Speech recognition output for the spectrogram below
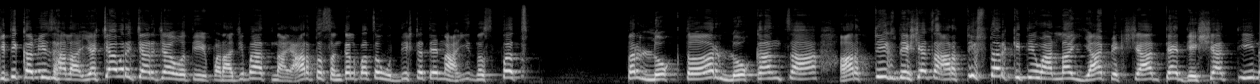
किती कमी झाला याच्यावर चर्चा होती. पण अजिबात नाही. अर्थसंकल्पाचं उद्दिष्ट ते नाही नसतंच. तर लोक तर लोकांचा आर्थिक देशाचा आर्थिक स्तर किती वाढला यापेक्षा त्या देशातील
